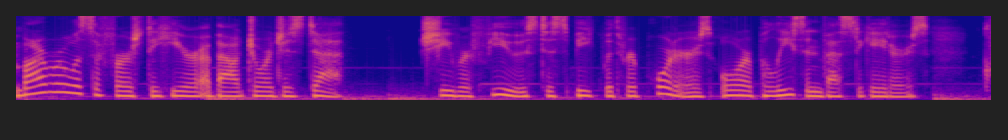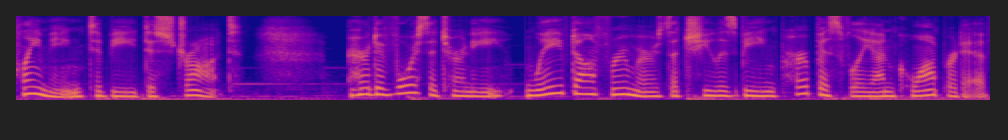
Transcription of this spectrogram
Barbara was the first to hear about George's death. She refused to speak with reporters or police investigators, claiming to be distraught. Her divorce attorney waved off rumors that she was being purposefully uncooperative,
